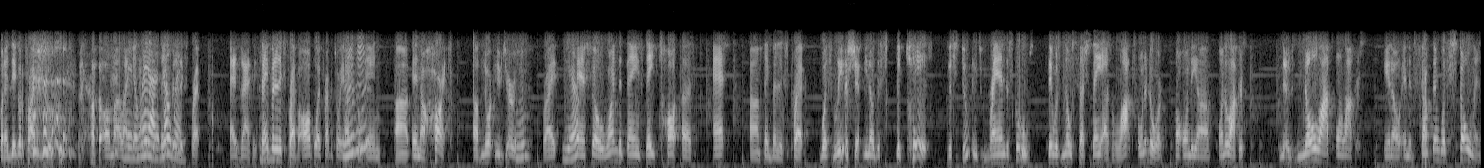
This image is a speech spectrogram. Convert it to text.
but I did go to private school all my life. Made a way out of St. no way. Prep. Exactly. St. Benedict's Prep, an all boy preparatory high school Mhm. in uh, in the heart of North New Jersey, Mhm. right? Yep. And so one of the things they taught us at um, St. Benedict's Prep was leadership. You know, the the kids, the students ran the schools. There was no such thing as locks on the door on the um, on the lockers. There was no locks on lockers. You know, and if something was stolen,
